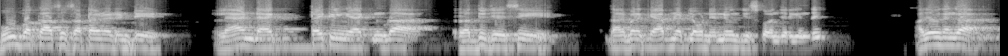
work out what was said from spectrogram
భూ బకాసు అనేటువంటి ల్యాండ్ యాక్ట్ టైటిలింగ్ యాక్ట్ని కూడా రద్దు చేసి దానిపైన క్యాబినెట్లో నిర్ణయం తీసుకోవడం జరిగింది. అదేవిధంగా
